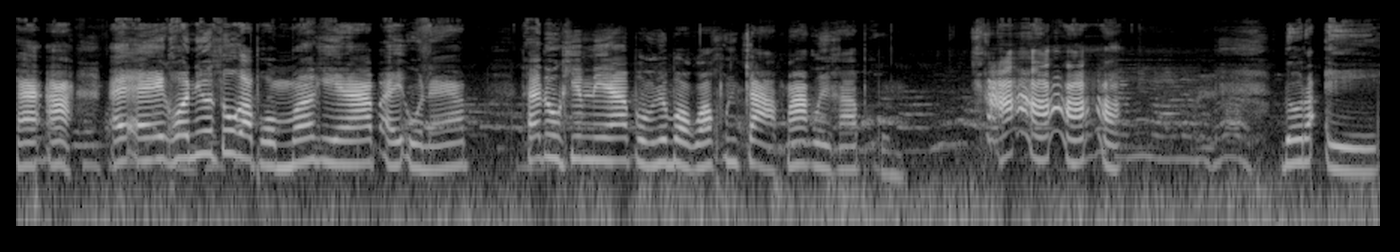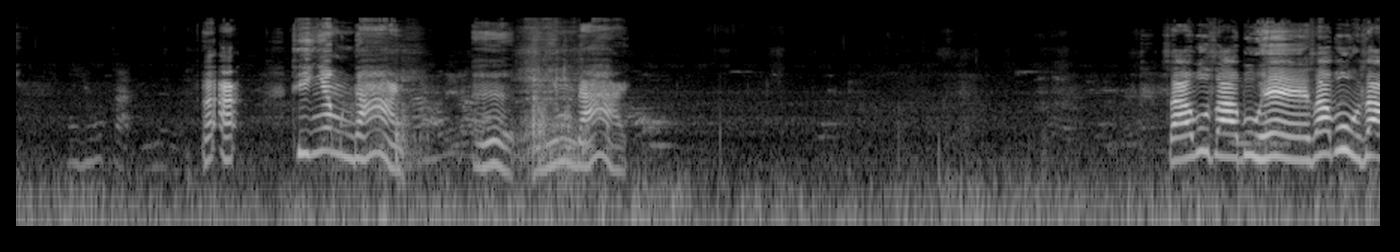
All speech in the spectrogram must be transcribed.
ค่ะ อะ ไอไอไอ้คนที่สู้กับผมเมื่อกี้นะครับ ไออุ่นนะครับ ถ้าดูคลิปนี้ครับผมจะบอกว่าคุณกากมากเลยครับผมโดราเอเอะอะที่เงี้ยมึงได้ เอออันนี้มึงได้ซาบูซาบูเฮซาบูซา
